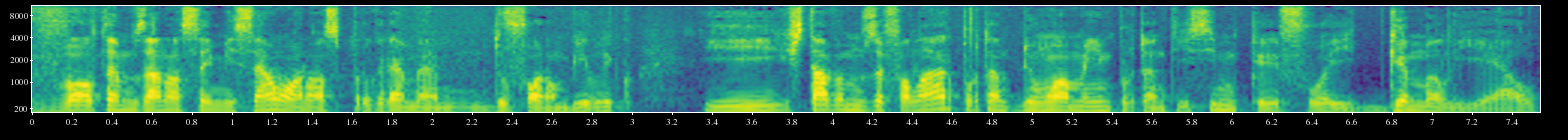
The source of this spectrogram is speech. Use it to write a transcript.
Voltamos à nossa emissão, ao nosso programa do Fórum Bíblico e estávamos a falar, portanto, de um homem importantíssimo que foi Gamaliel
